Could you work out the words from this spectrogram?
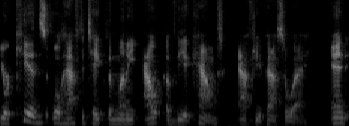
your kids will have to take the money out of the account after you pass away. And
